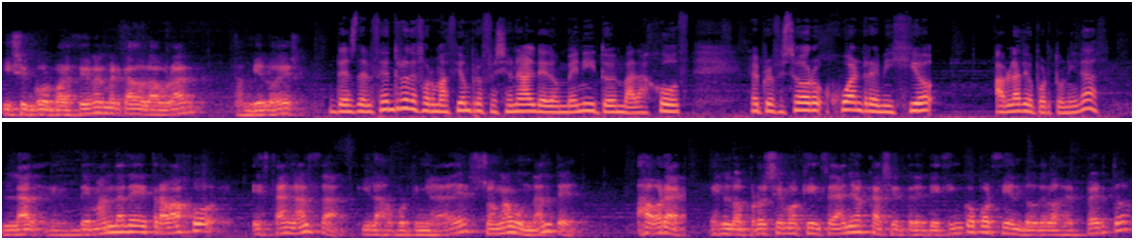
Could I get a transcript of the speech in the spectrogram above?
y su incorporación al mercado laboral también lo es. Desde el Centro de Formación Profesional de Don Benito en Badajoz, el profesor Juan Remigio habla de oportunidad. La demanda de trabajo está en alza y las oportunidades son abundantes. Ahora, en los próximos 15 años, casi el 35% de los expertos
